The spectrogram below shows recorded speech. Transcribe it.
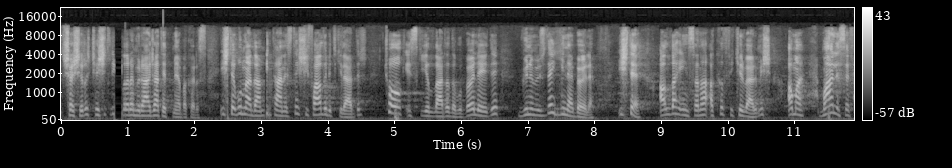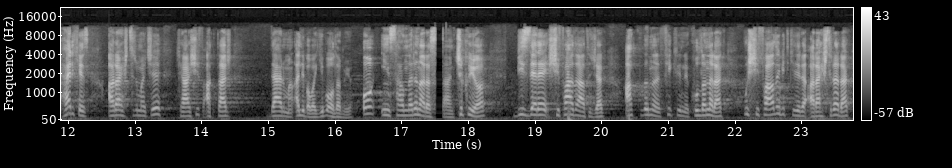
şaşırır, çeşitli yollara müracaat etmeye bakarız. İşte bunlardan bir tanesi de şifalı bitkilerdir. Çok eski yıllarda da bu böyleydi, günümüzde yine böyle. İşte Allah insana akıl fikir vermiş ama maalesef herkes araştırmacı, kaşif aktar, derman, Ali Baba gibi olamıyor. O insanların arasından çıkıyor, bizlere şifa dağıtacak, aklını, fikrini kullanarak bu şifalı bitkileri araştırarak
